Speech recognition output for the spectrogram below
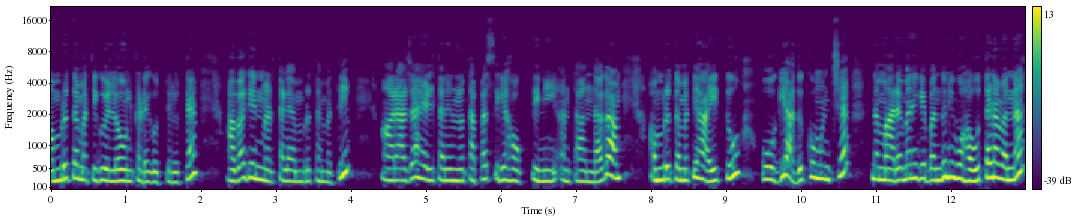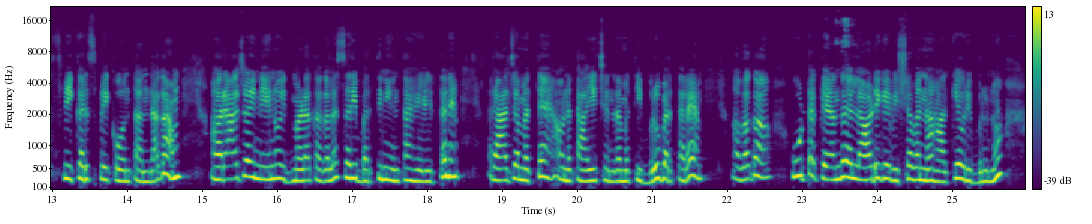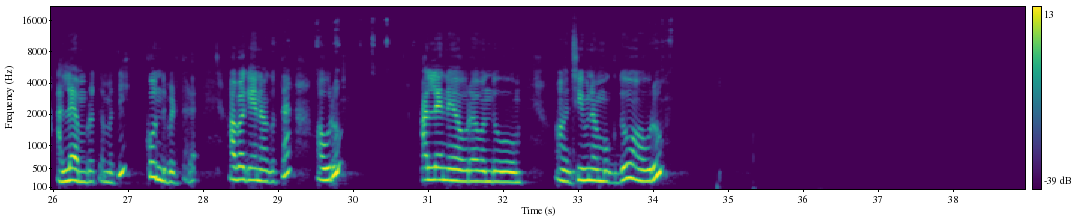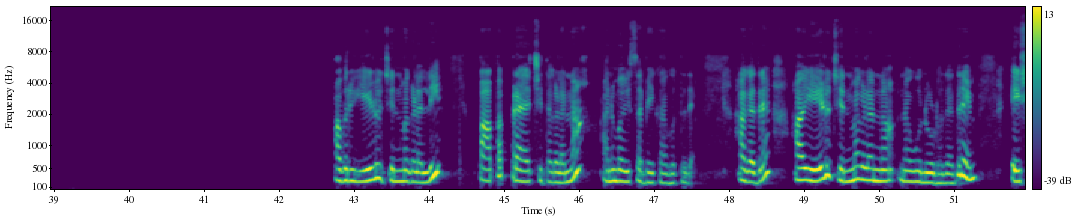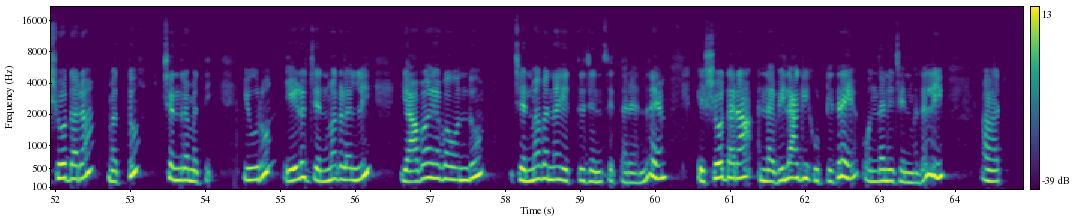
ಅಮೃತಮತಿಗೂ ಎಲ್ಲೋ ಒಂದು ಕಡೆ ಗೊತ್ತಿರುತ್ತೆ. ಆವಾಗ ಏನು ಮಾಡ್ತಾಳೆ ಅಮೃತಮತಿ? ರಾಜ ಹೇಳ್ತಾನೆ, ನಾನು ತಪಸ್ಸಿಗೆ ಹೋಗ್ತೀನಿ ಅಂತ ಅಂದಾಗ ಅಮೃತಮತಿ, ಆಯಿತು, ಹೋಗಿ ಅದಕ್ಕೂ ಮುಂಚೆ ನಮ್ಮ ಅರಮನೆಗೆ ಬಂದು ನೀವು ಔತಣವನ್ನು ಸ್ವೀಕರಿಸಬೇಕು ಅಂತ ಅಂದಾಗ ರಾಜ ಇನ್ನೇನು ಇದು ಮಾಡೋಕ್ಕಾಗಲ್ಲ, ಸರಿ, ಬರ್ತೀನಿ ಅಂತ ಹೇಳಿರ್ತಾನೆ. ರಾಜ ಮತ್ತು ಅವನ ತಾಯಿ ಚಂದ್ರಮತಿ ಇಬ್ಬರು ಬರ್ತಾರೆ. ಆವಾಗ ಊಟಕ್ಕೆ, ಅಂದರೆ ಲಾಡಿಗೆ ವಿಷವನ್ನು ಹಾಕಿ ಅವರಿಬ್ಬರೂ ಅಲ್ಲೇ ಅಮೃತಮತಿ ಕೊಂದು ಬಿಡ್ತಾಳೆ. ಅವಾಗೇನಾಗುತ್ತೆ ಅವರು ಅಲ್ಲೇ ಅವರ ಒಂದು ಜೀವನ ಮುಗಿದು ಅವರು ಅವರು ಏಳು ಜನ್ಮಗಳಲ್ಲಿ ಪಾಪ ಪ್ರಾಯಚಿತಗಳನ್ನು ಅನುಭವಿಸಬೇಕಾಗುತ್ತದೆ. ಹಾಗಾದರೆ ಆ ಏಳು ಜನ್ಮಗಳನ್ನು ನಾವು ನೋಡೋದಾದರೆ ಯಶೋಧರ ಮತ್ತು ಚಂದ್ರಮತಿ. ಇವರು ಏಳು ಜನ್ಮಗಳಲ್ಲಿ ಯಾವ ಯಾವ ಒಂದು ಜನ್ಮವನ್ನು ಎತ್ತಿ ಜನಿಸಿರ್ತಾರೆ ಅಂದರೆ, ಯಶೋಧರ ನವಿಲಾಗಿ ಹುಟ್ಟಿದರೆ ಒಂದನೇ ಜನ್ಮದಲ್ಲಿ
